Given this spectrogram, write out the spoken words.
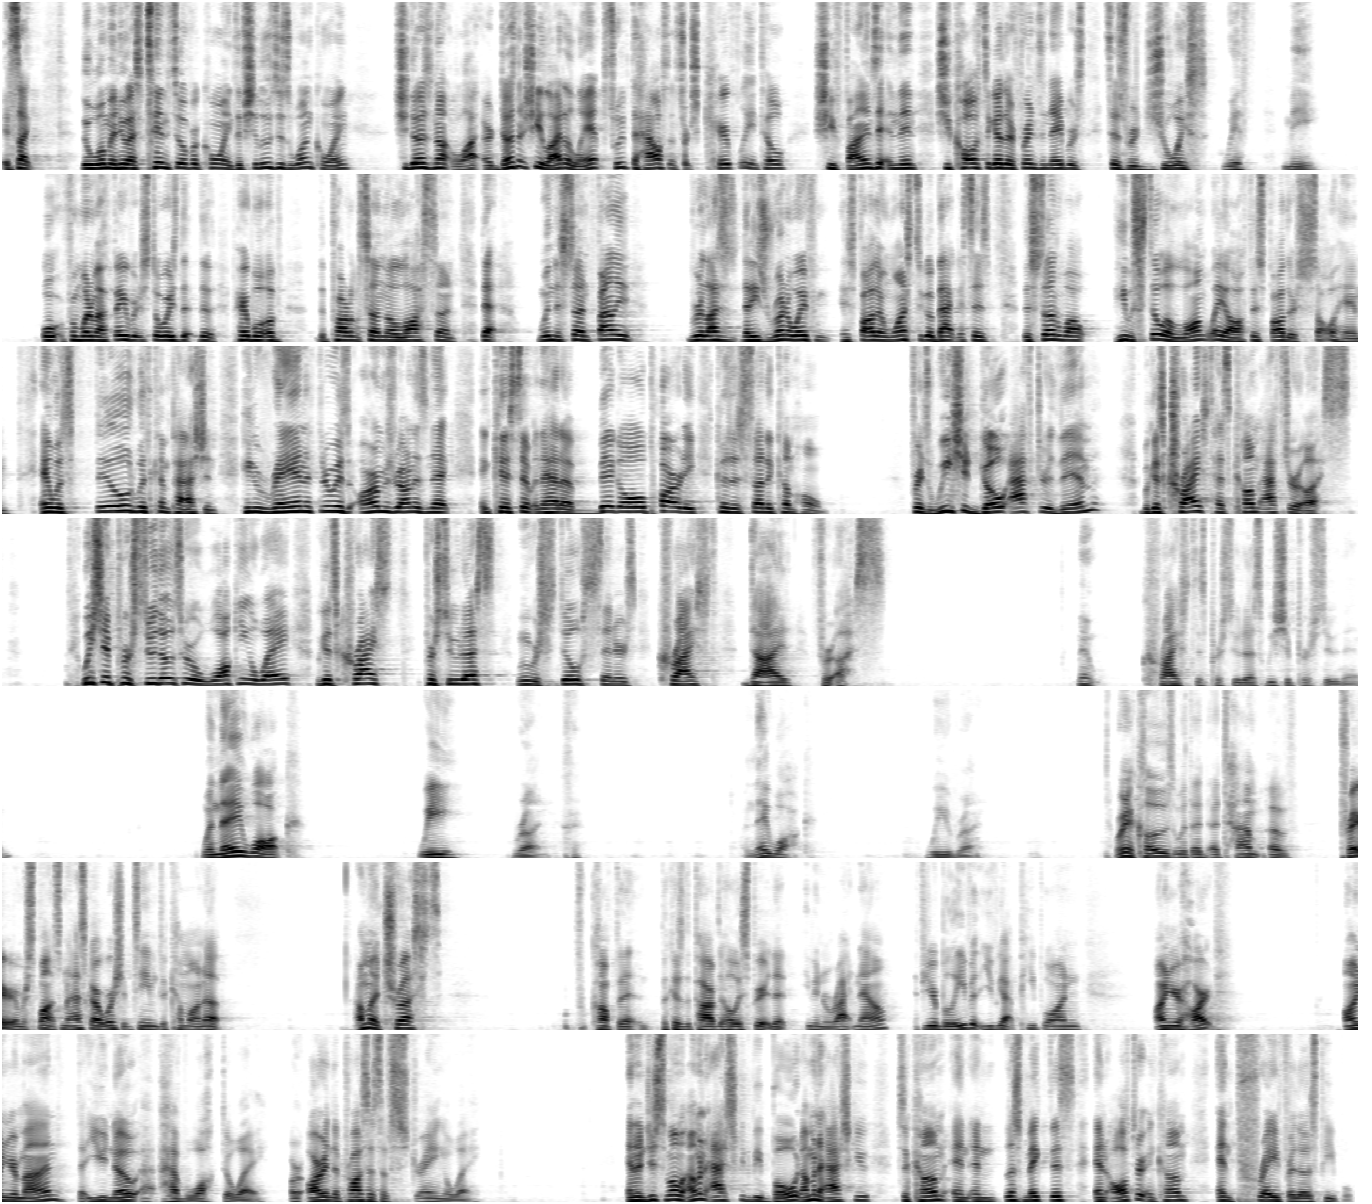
It's like the woman who has 10 silver coins. If she loses one coin, she does not light, or doesn't she light a lamp, sweep the house, and search carefully until she finds it? And then she calls together her friends and neighbors, says, Rejoice with me. Or from one of my favorite stories, the, the parable of the prodigal son, the lost son, that when the son finally realizes that he's run away from his father and wants to go back, it says, the son, while he was still a long way off, his father saw him and was filled with compassion. He ran, threw his arms around his neck, and kissed him, and they had a big old party because his son had come home. Friends, we should go after them because Christ has come after us. We should pursue those who are walking away because Christ pursued us when we were still sinners, Christ died for us. Man, Christ has pursued us. We should pursue them. When they walk, we run. when they walk, we run. We're going to close with a, a, time of prayer and response. I'm going to ask our worship team to come on up. I'm going to trust confident because of the power of the Holy Spirit that even right now, if you're a believer, that you've got people on, on your heart on your mind that you know have walked away or are in the process of straying away. And in just a moment, I'm gonna ask you to be bold. I'm gonna ask you to come and, and let's make this an altar and come and pray for those people.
